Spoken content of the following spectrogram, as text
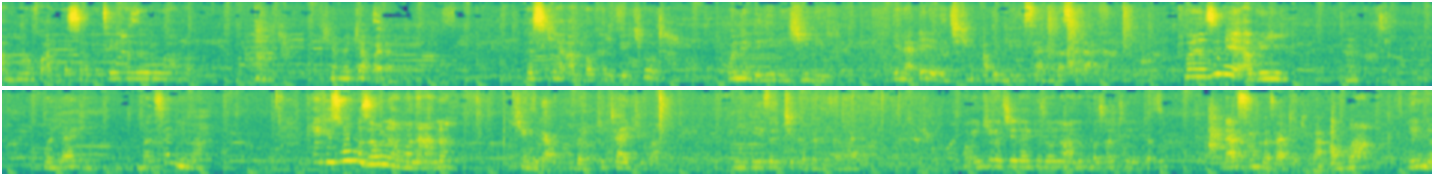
Amma ku albasa ba ta yi halin ruwa ba. Ke ma kya faɗa? Gaskiya abubakar bai kyauta ba. Wannan dalilin shine yana ɗaya daga cikin abin da ya sa na rasa ɗana. To yanzu me abin yi? Wallahi ban sani ba. To ki so mu zauna mana a nan. Kin ga ban ki taki ba. Ni dai zan ci gaba da zama da a in kika ce da ki zauna a nan ba za ta yadda ba? Na san ba za ta ki ba amma yanda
